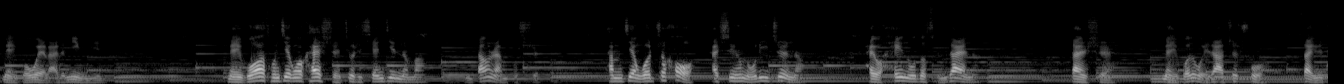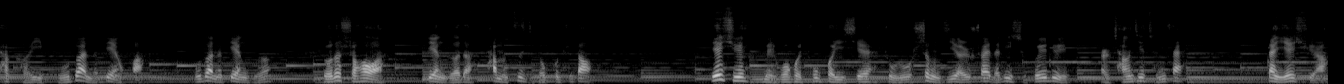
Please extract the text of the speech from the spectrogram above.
美国未来的命运。美国从建国开始就是先进的吗？当然不是。他们建国之后还实行奴隶制呢，还有黑奴的存在呢。但是，美国的伟大之处在于它可以不断的变化，不断的变革。有的时候啊，变革的他们自己都不知道。也许美国会突破一些诸如盛极而衰的历史规律而长期存在，但也许啊，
